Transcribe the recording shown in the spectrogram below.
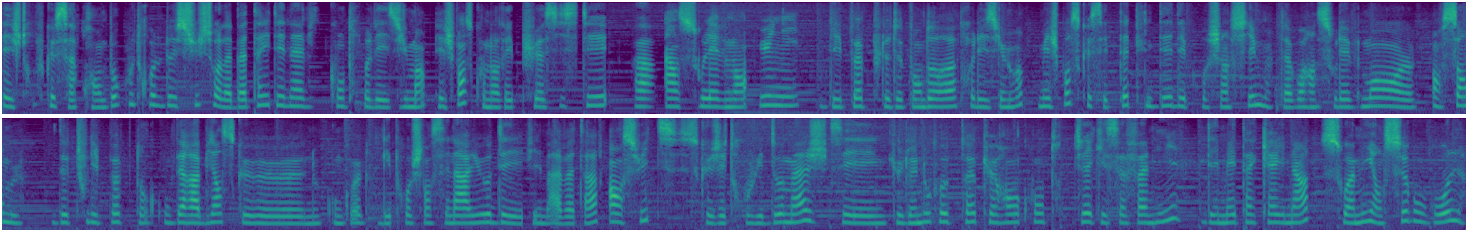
et je trouve que ça prend beaucoup trop le dessus sur la bataille des navires contre les humains et je pense qu'on aurait pu assister à un soulèvement uni des peuples de Pandora contre les humains mais je pense que c'est peut-être l'idée des prochains films d'avoir un soulèvement euh, ensemble de tous les peuples. Donc on verra bien ce que nous concoctent les prochains scénarios des films Avatar. Ensuite, ce que j'ai trouvé dommage, c'est que le nouveau peuple rencontre Jake et sa famille, les Metakaina, soient mis en second rôle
